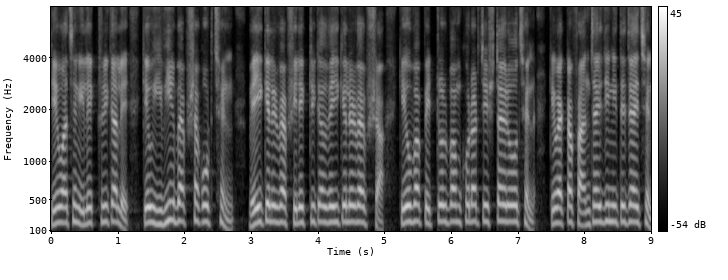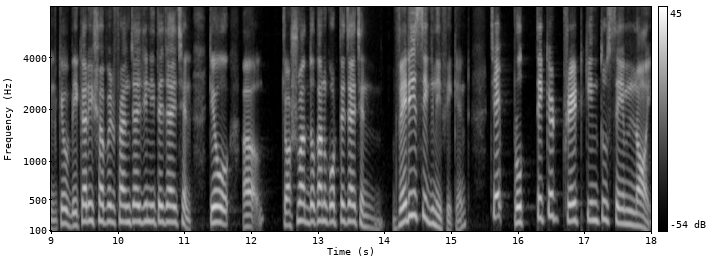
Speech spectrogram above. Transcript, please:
কেউ আছেন ইলেকট্রিক্যালে কেউ ইভির ব্যবসা করছেন ভেহিকেলের ব্যবসা ইলেকট্রিক্যাল ভেহিকেলের ব্যবসা, কেউ বা পেট্রোল পাম্প খোলার চেষ্টায় রয়েছেন, কেউ একটা ফ্র্যাঞ্চাইজি নিতে চাইছেন, কেউ বেকারি শপের ফ্র্যাঞ্চাইজি নিতে চাইছেন, কেউ চশমার দোকান করতে চাইছেন ভেরি সিগনিফিকেন্ট যে প্রত্যেকের ট্রেড কিন্তু সেম নয়।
